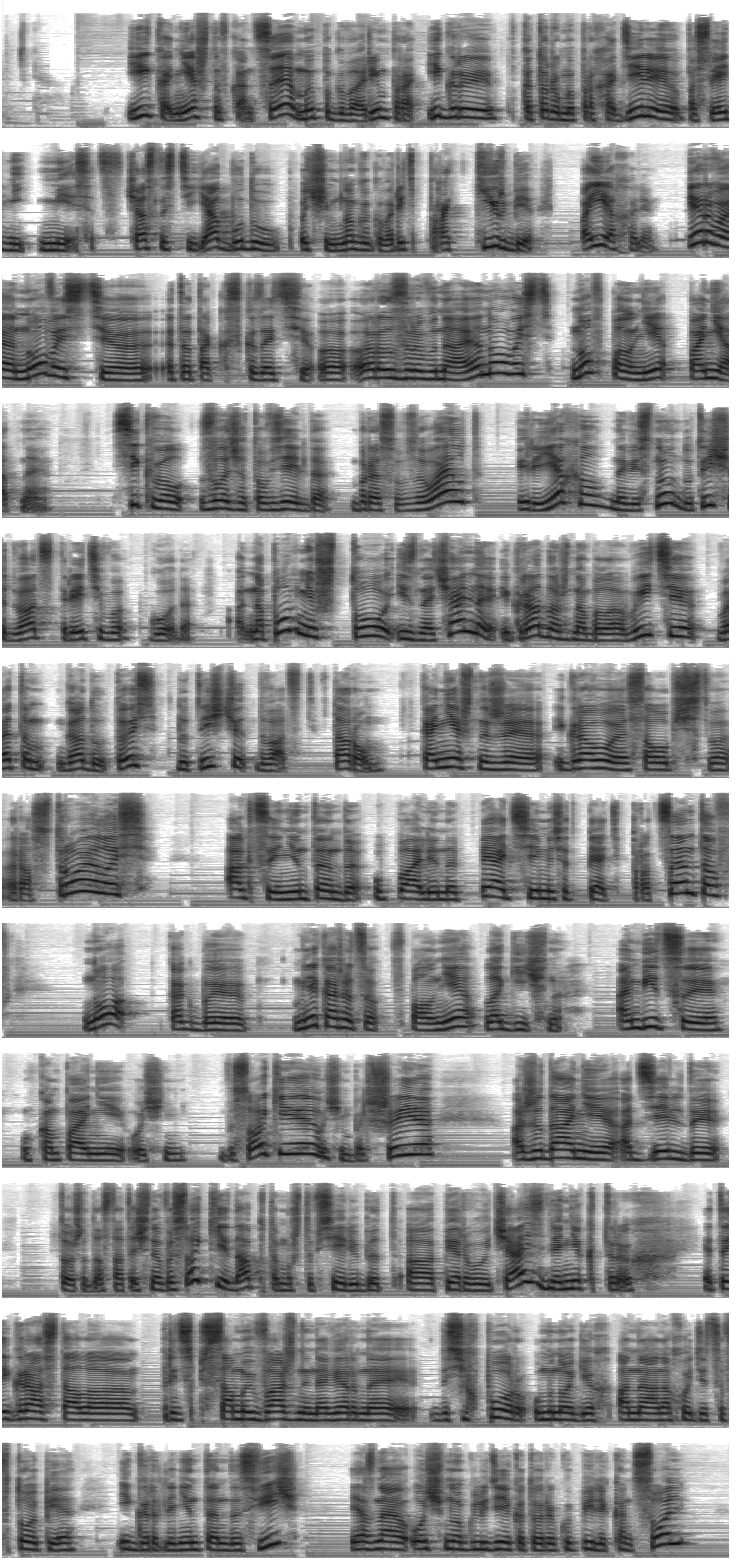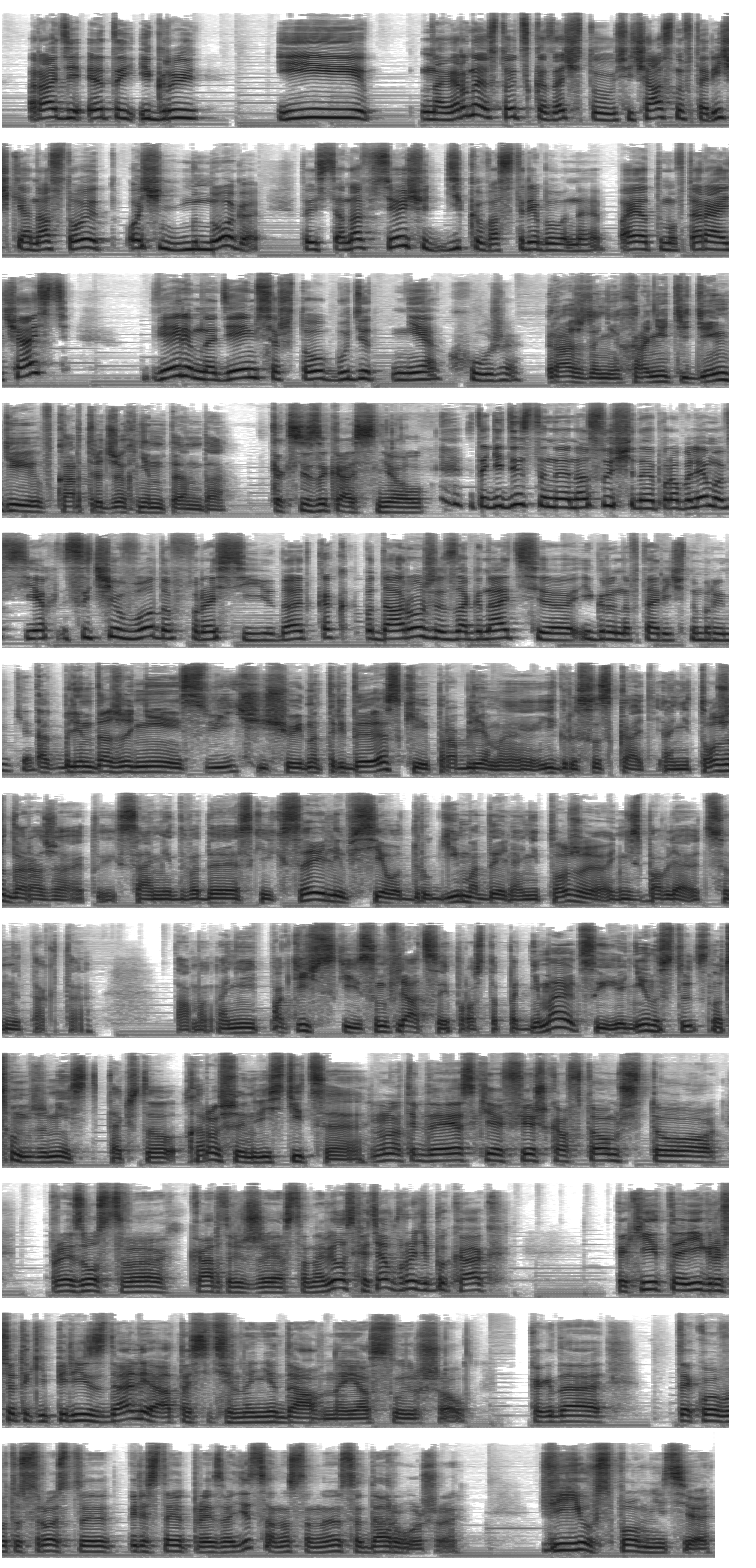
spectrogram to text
И, конечно, в конце мы поговорим про игры, которые мы проходили последний месяц. В частности, я буду очень много говорить про Кирби. Поехали. Первая новость, э, это, так сказать, э, разрывная новость, но вполне понятная. Сиквел The Legend of Zelda Breath of the Wild переехал на весну 2023 года. Напомню, что изначально игра должна была выйти в этом году, то есть в 2022. Конечно же, игровое сообщество расстроилось, акции Nintendo упали на 5,75%, но, как бы, мне кажется, вполне логично. Амбиции у компании очень высокие, очень большие, ожидания от Зельды тоже достаточно высокие, да, потому что все любят э, первую часть. Для некоторых эта игра стала, в принципе, самой важной, наверное, до сих пор у многих она находится в топе игр для Nintendo Switch. Я знаю очень много людей, которые купили консоль ради этой игры. И, наверное, стоит сказать, что сейчас на вторичке она стоит очень много. То есть она все еще дико востребованная. Поэтому вторая часть верим, надеемся, что будет не хуже. Граждане, храните деньги в картриджах Nintendo. Как с языка снял. Это единственная насущная проблема всех сычеводов в России, да? Это как подороже загнать э, игры на вторичном рынке. Так, блин, даже не Switch, еще и на 3DS проблемы игры сыскать. Они тоже дорожают. И сами 2DS XL, и все вот другие модели, они тоже не сбавляют цены так-то. Там они практически с инфляцией просто поднимаются, и они остаются на том же месте. Так что хорошая инвестиция. Ну, на 3DS фишка в том, что производство картриджей остановилось, хотя вроде бы как какие-то игры все-таки переиздали относительно недавно, я слышал. Когда такое вот устройство перестает производиться, оно становится дороже. Wii U вспомните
